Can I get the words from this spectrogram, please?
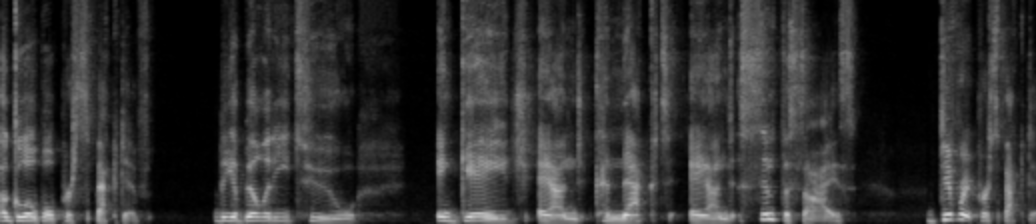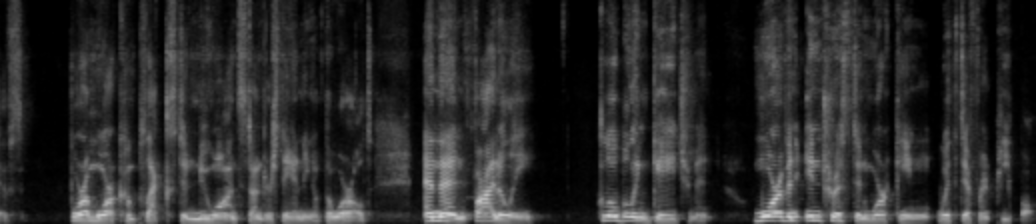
a global perspective, the ability to engage and connect and synthesize different perspectives for a more complex and nuanced understanding of the world. And then finally, global engagement, more of an interest in working with different people.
